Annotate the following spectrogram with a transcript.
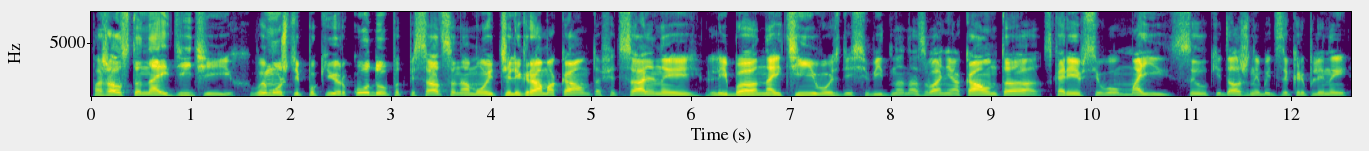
пожалуйста, найдите их. Вы можете по QR-коду подписаться на мой Telegram-аккаунт официальный, либо найти его, здесь видно название аккаунта. Скорее всего, мои ссылки должны быть закреплены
